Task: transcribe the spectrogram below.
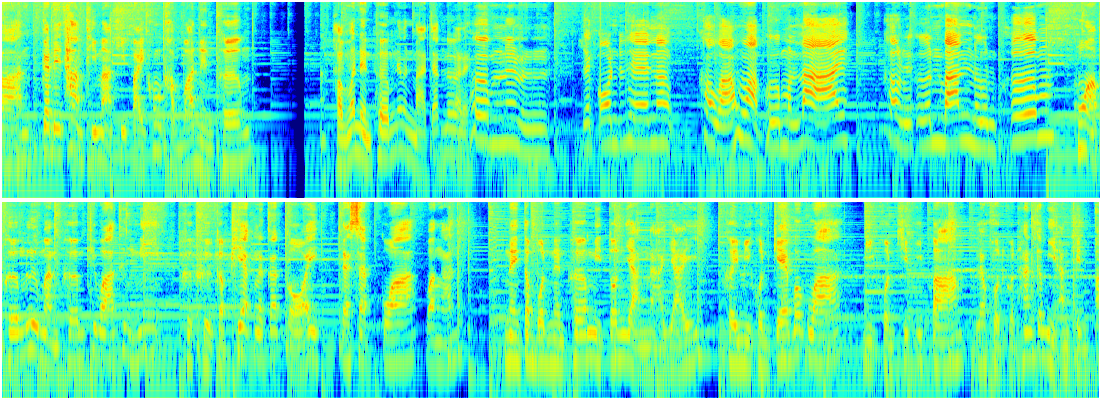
บ้าน ก็ได้ถามที่มาที่ไปของคำว่าเนินเพิมคำว่าเนินเพิ่มเนี่ยมันมาจากเนินอะไร เพิ่มนี่มันแต่ก่อนแท้ๆนะ เข้าว่าหัวเพิ่มมันหลาย เข้าเลยเอินบ้านเนินเพิ่ม หัวเพิ่มหรือมันเพิ่มที่ว่าถึงนี่คือคือกับเพียกแล้วก็ก้อย แต่แซ่บกว่าว่างั้น ในตำบลเนินเพิ่มมีต้นอย่างหนาใหญ่เคยมีคนแก้บอกว่า มีคนคิดอีปาม แล้วคนคนหั่นก็มีอันเป็นไป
